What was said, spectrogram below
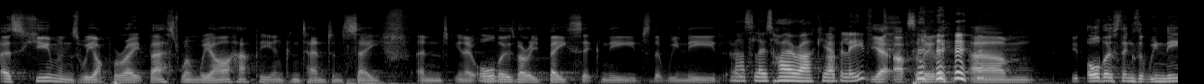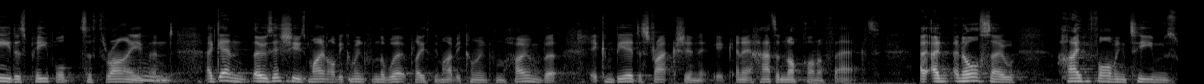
as humans, we operate best when we are happy and content and safe and, you know, all mm. those very basic needs that we need. Maslow's hierarchy, I believe. Yeah, absolutely. um, all those things that we need as people to thrive. Mm. And again, those issues might not be coming from the workplace, they might be coming from home, but it can be a distraction it, and it has a knock on effect and, and also high performing teams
